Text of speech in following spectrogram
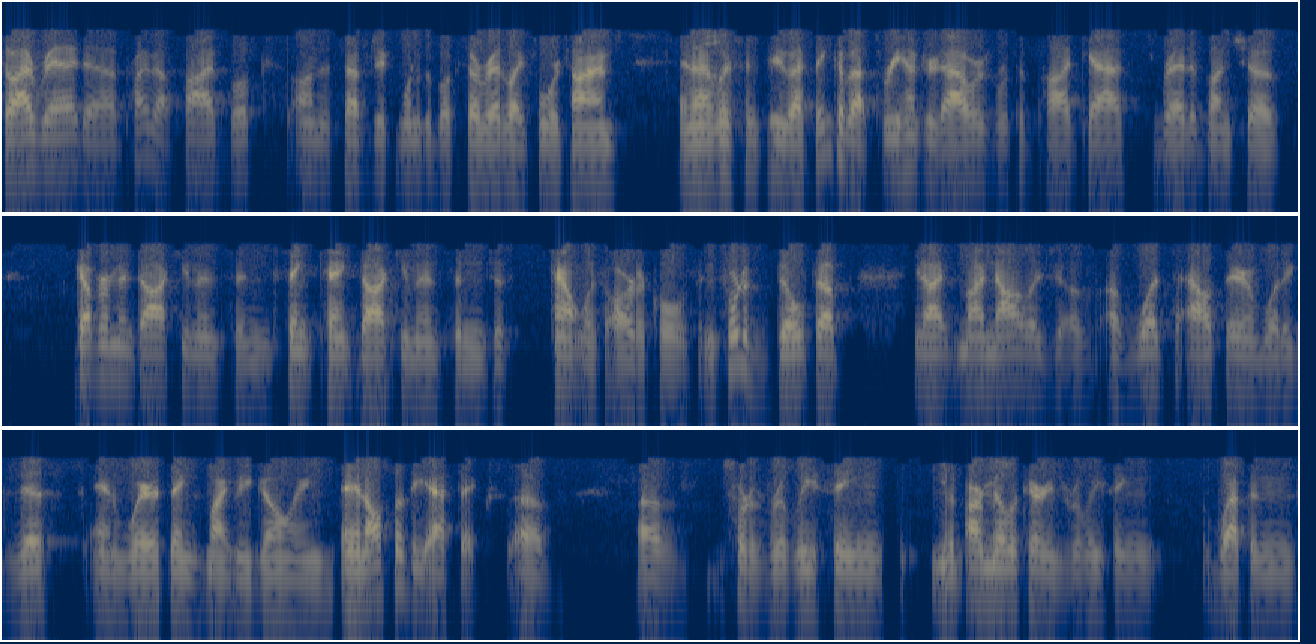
So I read uh, probably about five books on the subject. One of the books I read like four times, and I listened to I think about 300 hours worth of podcasts. Read a bunch of government documents and think tank documents, and just countless articles, and sort of built up, you know, my knowledge of of what's out there and what exists and where things might be going, and also the ethics of of sort of releasing you know, our military is releasing weapons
